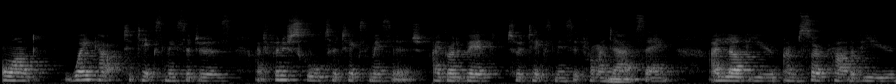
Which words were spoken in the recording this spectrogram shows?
or I'd wake up to text messages I'd finish school to a text message. I'd go to bed to a text message from my dad saying, I love you. I'm so proud of you.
